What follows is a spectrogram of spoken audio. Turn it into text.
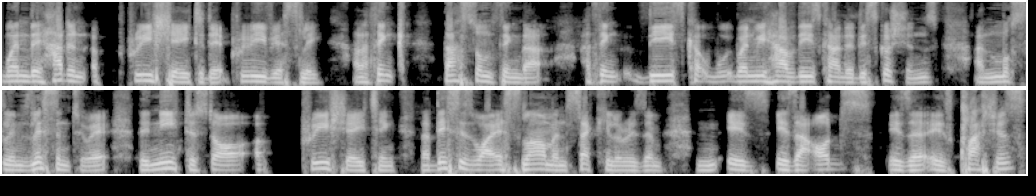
when they hadn't appreciated it previously. And i think that's something that i think these when we have these kind of discussions and muslims listen to it they need to start appreciating that this is why Islam and secularism is is at odds, is a, is clashes.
